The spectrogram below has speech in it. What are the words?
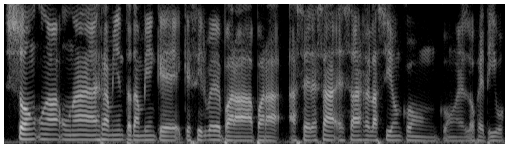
son una, herramienta también que, sirve para, hacer esa, esa relación con, el objetivo.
